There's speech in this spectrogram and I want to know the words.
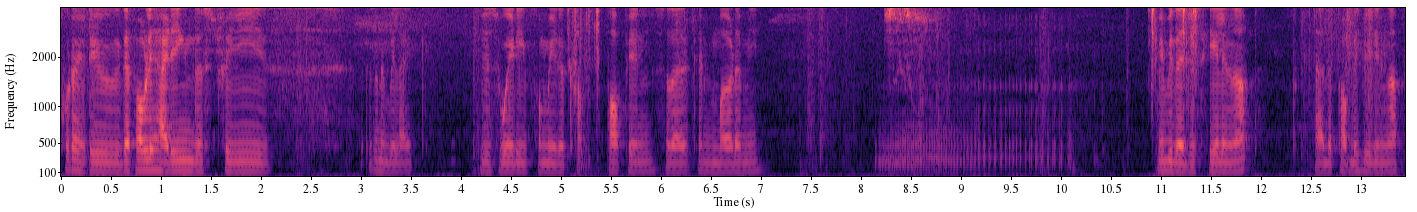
what do I do? They're probably hiding in those trees. They're gonna be like just waiting for me to come pop in so that they can murder me. Mm. Maybe they're just healing up. Uh, they're probably healing up.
